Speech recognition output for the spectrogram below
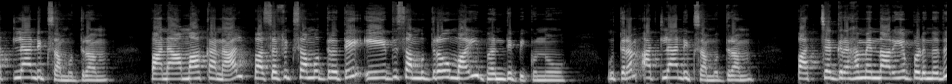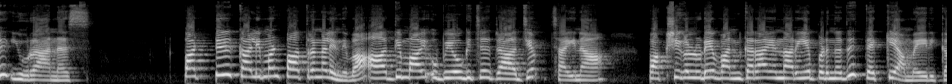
അറ്റ്ലാന്റിക് സമുദ്രം. പനാമ കനാൽ പസഫിക് സമുദ്രത്തെ ഏത് സമുദ്രവുമായി ബന്ധിപ്പിക്കുന്നു? ഉത്തരം അറ്റ്ലാന്റിക് സമുദ്രം. പച്ചഗ്രഹം എന്നറിയപ്പെടുന്നത് യുറാനസ്. പട്ട് കളിമൺ പാത്രങ്ങൾ എന്നിവ ആദ്യമായി ഉപയോഗിച്ച രാജ്യം ചൈന. പക്ഷികളുടെ വൻകര എന്നറിയപ്പെടുന്നത് തെക്കേ അമേരിക്ക.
